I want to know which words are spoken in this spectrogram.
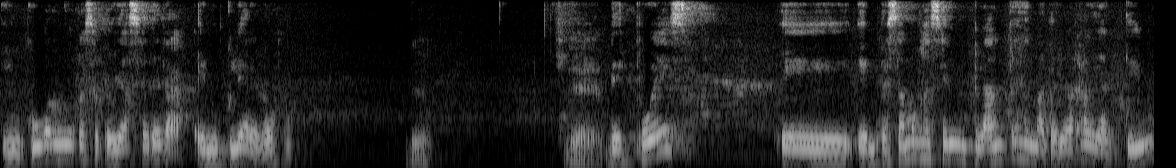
en Cuba lo único que se podía hacer era enuclear el ojo. Después eh, empezamos a hacer implantes de material radiactivo,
